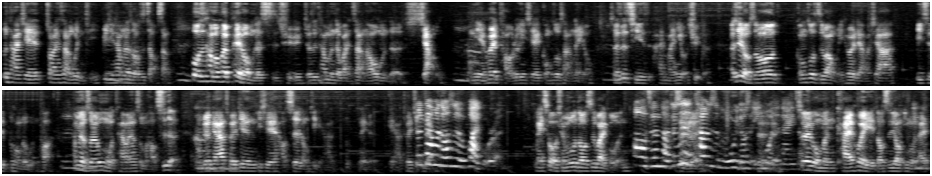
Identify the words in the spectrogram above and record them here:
问他一些专业上的问题，毕竟他们那时候是早上，嗯，或者是他们会配合我们的时区，就是他们的晚上，然后我们的下午，嗯，我们也会讨论一些工作上的内容，所以这其实还蛮有趣的，而且有时候。工作之外，我们也会聊一下彼此不同的文化。嗯、他们有时候会问我台湾有什么好吃的，嗯、我就跟他推荐一些好吃的东西给他，那个给他推荐。就大部分都是外国人？没错，全部都是外国人。哦，真的，就是他们是母语都是英文的那一种。所以我们开会也都是用英文来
